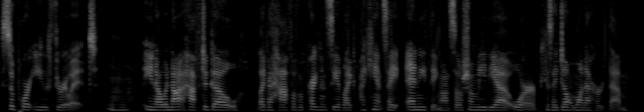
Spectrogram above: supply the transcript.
support you through it you know and not have to go like a half of a pregnancy of like i can't say anything on social media or because i don't want to hurt them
